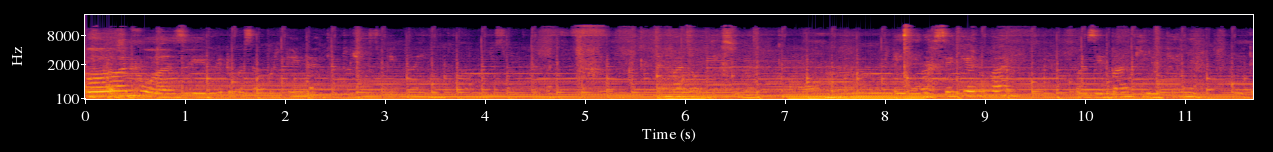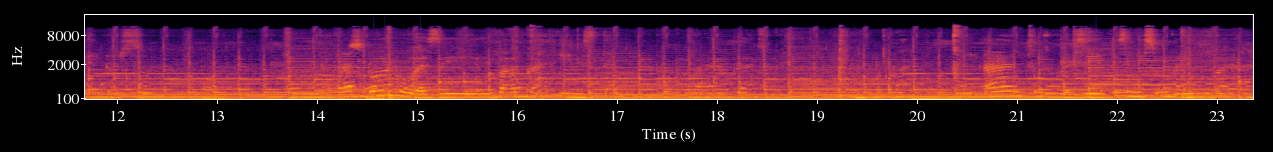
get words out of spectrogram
born was a medical One was a bank in Kenya. He died was a banker in Stanford. My aunt was a businesswoman in Mbarara.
